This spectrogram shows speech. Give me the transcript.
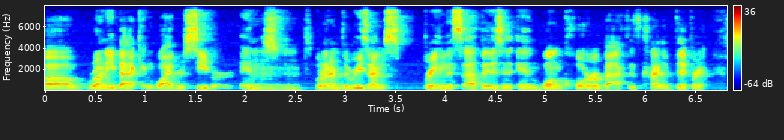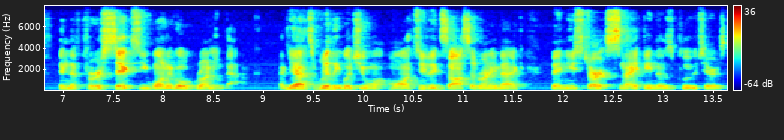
uh, running back and wide receiver. And what I'm, the reason I'm bringing this up is in one quarterback is kind of different. In the first six, you want to go running back. Like Yeah. that's really what you want. Once you've exhausted running back, then you start sniping those blue tiers.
